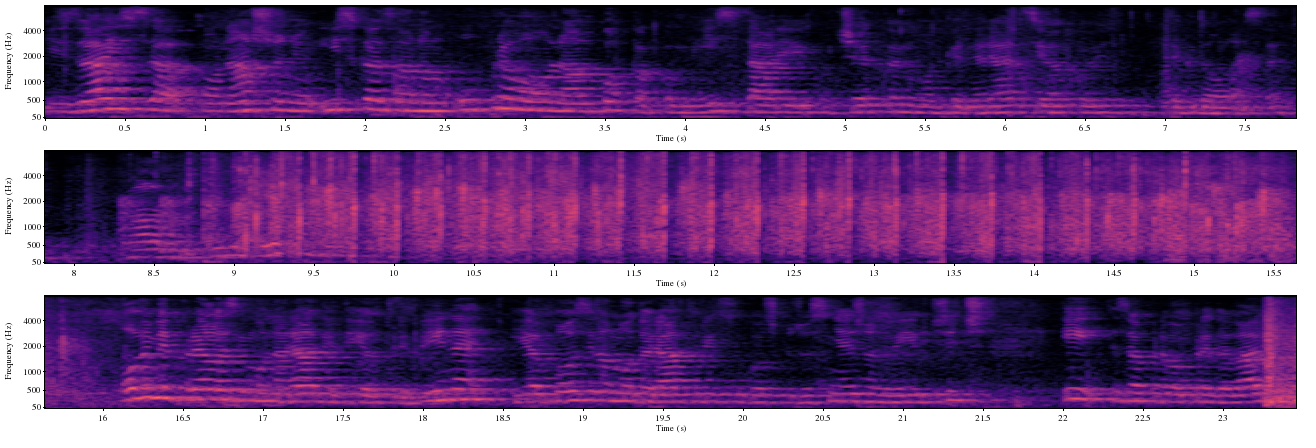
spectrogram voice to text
i zaista ponašanju iskazanom upravo onako kako mi stari očekujemo od generacija koji tek dolaze. Hvala vam. Ovime prelazimo na radni dio tribine. Ja pozivam moderatoricu gospođu Snježanu Ivčić i zapravo predavačima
